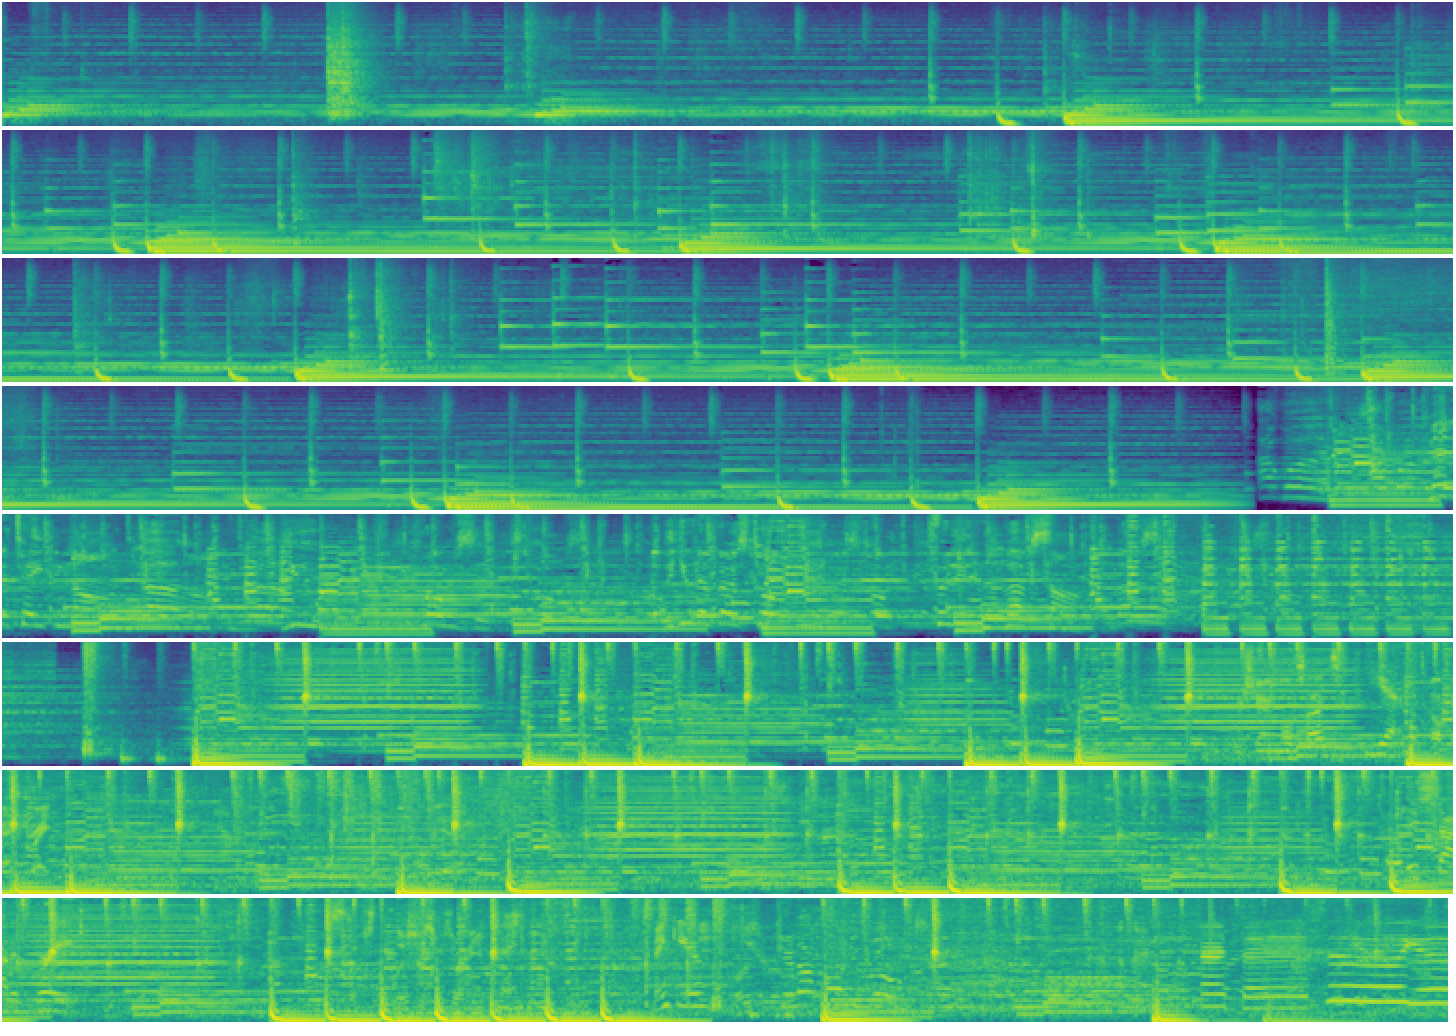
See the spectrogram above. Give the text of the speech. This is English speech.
I Yes. Okay, great. Oh, this shot is great. Looks delicious. Was there any Thank you. Rose? Birthday to you.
